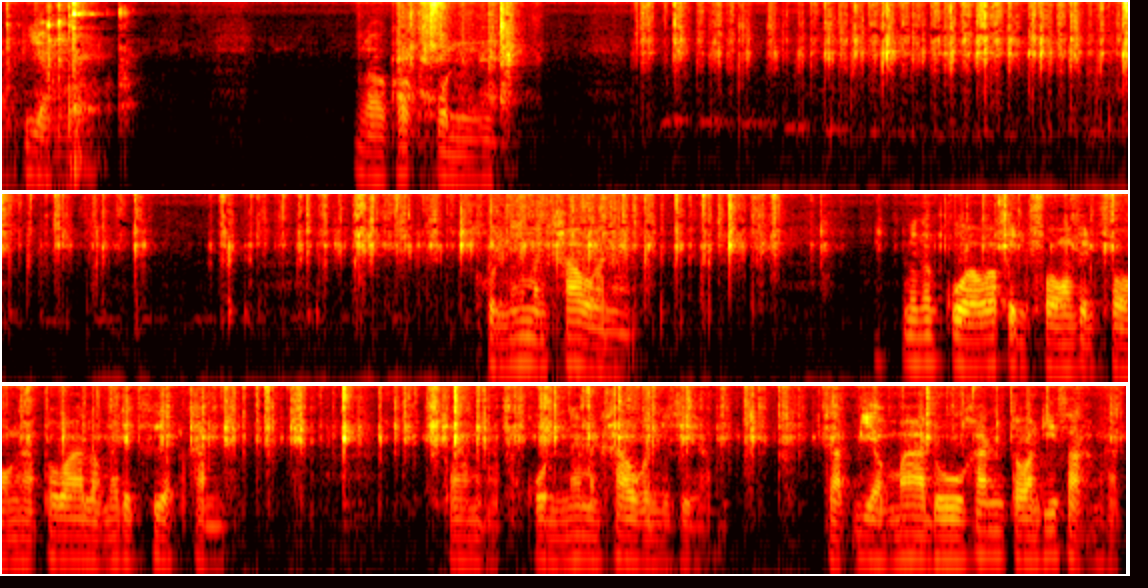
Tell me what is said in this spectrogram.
อเครับอย่างเราก็คนคนให้มันเข้ากันนะไม่ต้องกลัวว่าเป็นฟองเป็นฟองครับ เพราะว่าเราไม่ได้เคลือบคันตามครับ คนให้มันเข้ากันเฉยๆครับกับเดี๋ยวมาดูขั้นตอนที่สามครับ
